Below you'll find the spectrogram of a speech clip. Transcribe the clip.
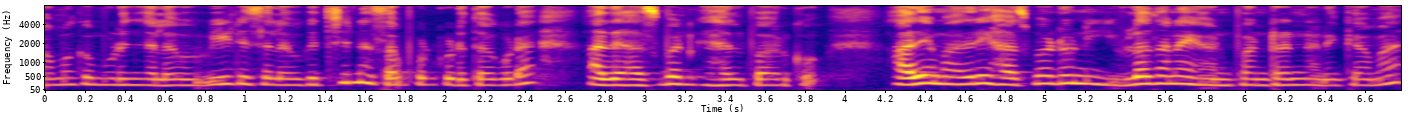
நமக்கு முடிஞ்ச அளவு வீட்டு செலவுக்கு சின்ன சப்போர்ட் கொடுத்தா கூட அது ஹஸ்பண்ட்க்கு ஹெல்ப்பாக இருக்கும். அதே மாதிரி ஹஸ்பண்டும் நீ இவ்வளோ தானே ஏர்ன் பண்ணுறேன்னு நினைக்காம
